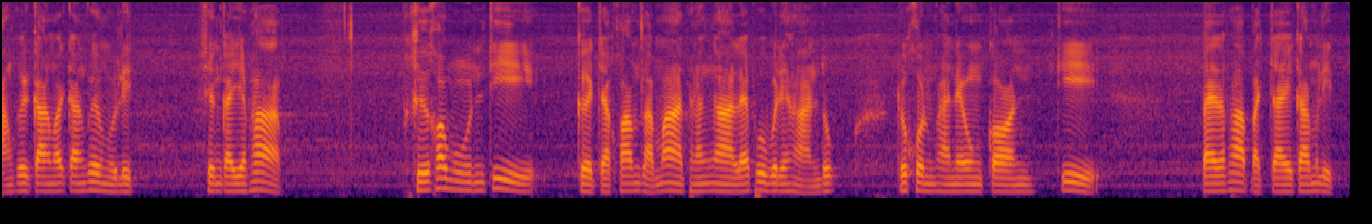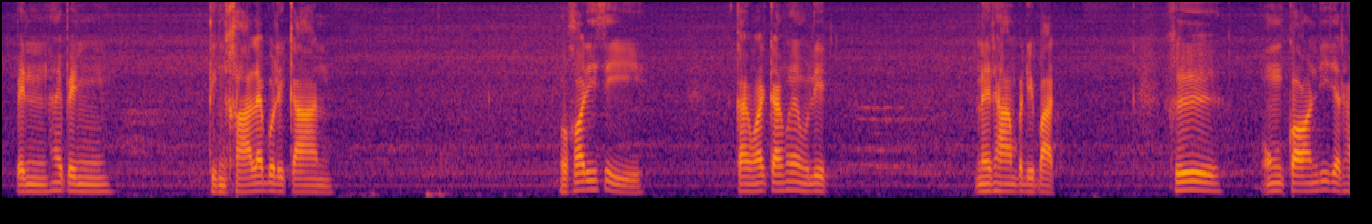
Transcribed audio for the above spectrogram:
3 คือการวัดการเพิ่มผลผลิตเชิงกายภาพ คือข้อมูลที่เกิดจากความสามารถพนักงานและผู้บริหารทุกทุกคนภายในองค์กรที่แปลสภาพปัจจัยการผลิตเป็นให้เป็นสินค้าและบริการ หัวข้อที่ 4 การวัดการเพิ่มผลผลิต ในทางปฏิบัติ คือองค์กรที่จะท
